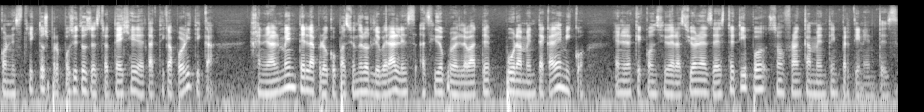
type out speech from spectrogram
con estrictos propósitos de estrategia y de táctica política. Generalmente la preocupación de los liberales ha sido por el debate puramente académico, en el que consideraciones de este tipo son francamente impertinentes.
